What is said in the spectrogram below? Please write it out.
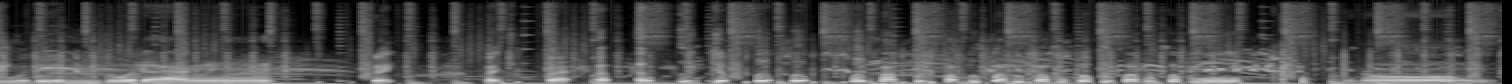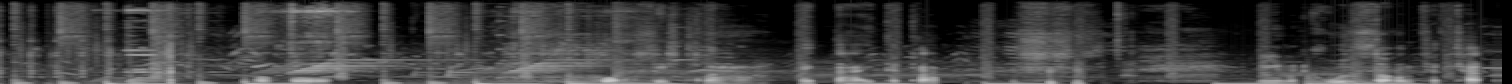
ตัวเด่นตัวดัง เฮ้ยเฮ้ยเอ๊ะเอ๊ะเอ๊ะอึ๊บจึ๊บปึ๊บปึ๊บปึ๊บปั๊บปึ๊บปั๊บปึ๊บปั๊บปึ๊บปั๊บปึ๊บปั๊บปึ๊บปั๊บปึ๊บปั๊บโอ้ไอ้น้อง โอ้โหหกสิบกว่าให้ตายเถอะครับ นี่มันคูณสองชัดๆ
